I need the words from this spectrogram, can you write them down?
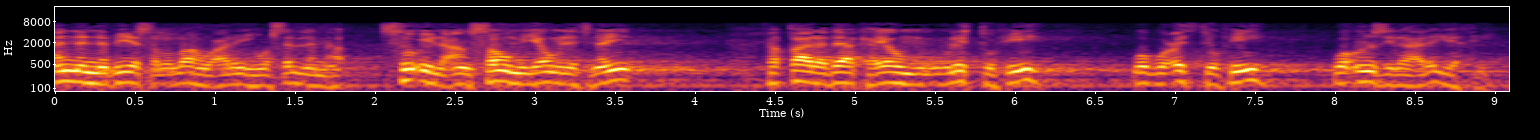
أن النبي صلى الله عليه وسلم سئل عن صوم يوم الاثنين فقال ذاك يوم ولدت فيه وبعثت فيه وأنزل علي فيه.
